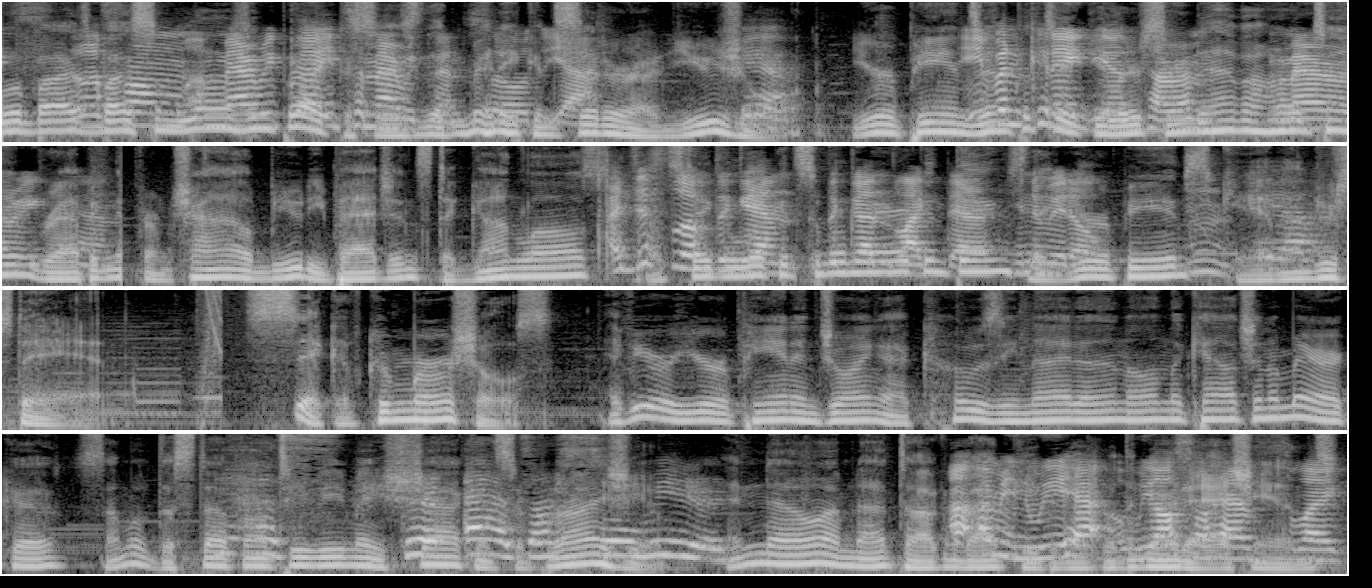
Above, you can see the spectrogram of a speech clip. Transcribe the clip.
needs, abides uh, by from some laws America, and it's practices that many so, yeah. consider unusual. Yeah. Europeans Even in particular seem to have a hard time American. wrapping from child beauty pageants to gun laws. I just Let's love take the a look gun- at some the gun like American there, things in the that middle. Mm. Europeans can't Yeah. understand. Sick of commercials. If you're a European enjoying a cozy night in on the couch in America, some of the stuff on TV may shock and ads are surprise so you. weird. And no, I'm not talking Uh, I about mean, we keeping ha- with the we also have, Kardashians. like,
